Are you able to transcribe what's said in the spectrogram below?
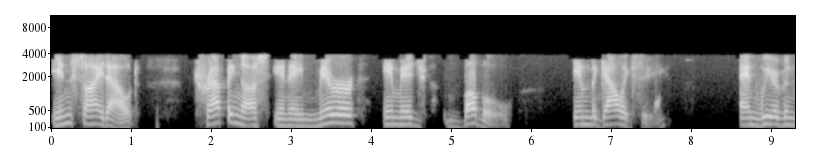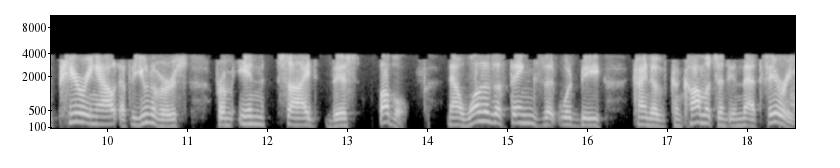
inside out, trapping us in a mirror image bubble in the galaxy. And we have been peering out at the universe from inside this bubble. Now, one of the things that would be kind of concomitant in that theory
